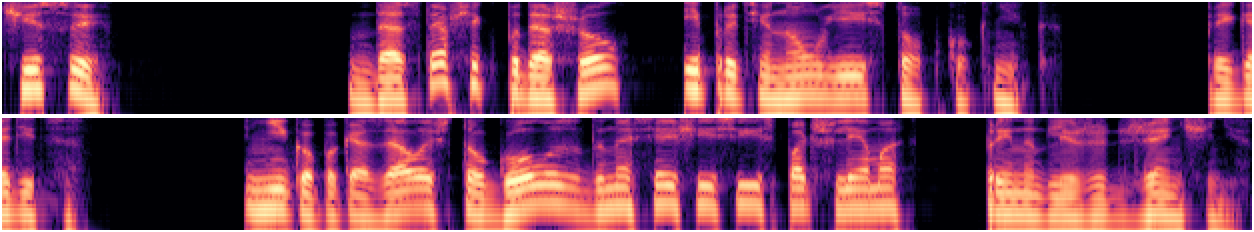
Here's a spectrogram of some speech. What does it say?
Часы. Доставщик подошел и протянул ей стопку книг. Пригодится. Нико показалось, что голос, доносящийся из-под шлема, принадлежит женщине.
